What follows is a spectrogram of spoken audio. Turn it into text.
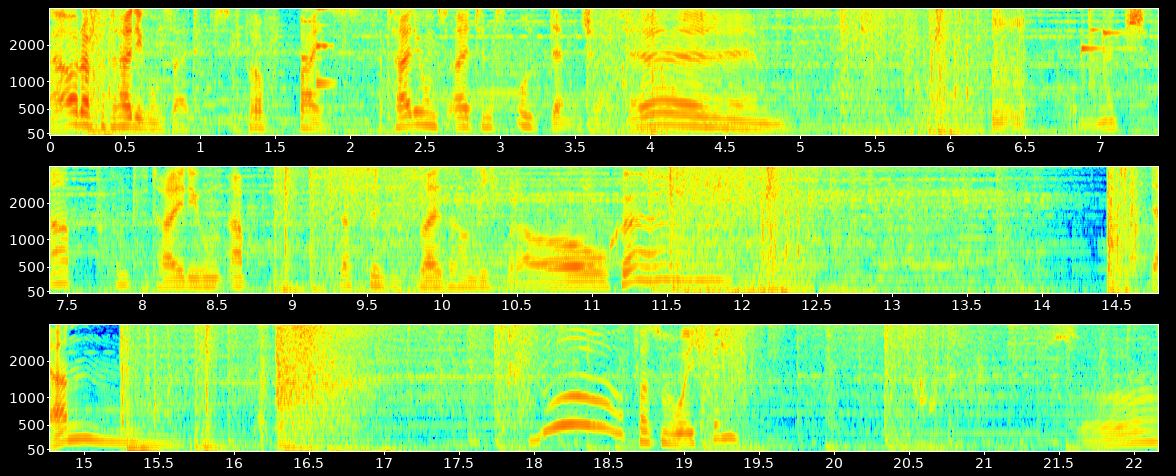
Ja, oder Verteidigungs-Items. Ich brauche beides. Verteidigungs-Items und Damage-Items. Damage ab und Verteidigung ab. Das sind die zwei Sachen, die ich brauche. Dann... Uh, aufpassen, wo ich bin. So.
